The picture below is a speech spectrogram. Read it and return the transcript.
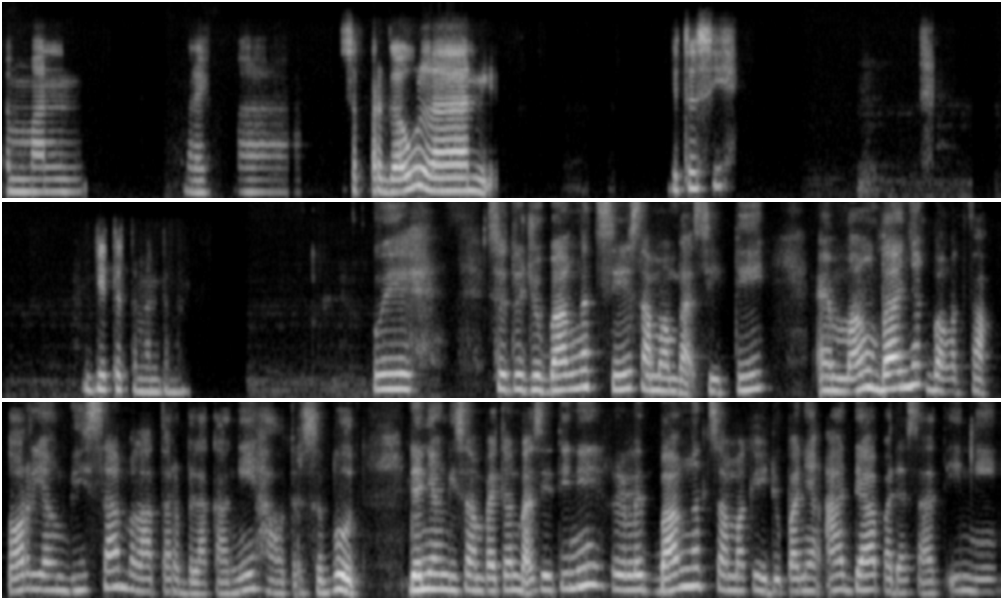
teman mereka sepergaulan gitu. Sih. Gitu teman-teman. Wih, setuju banget sih sama Mbak Siti. Emang banyak banget faktor yang bisa melatar belakangi hal tersebut. Dan yang disampaikan Mbak Siti ini relate banget sama kehidupan yang ada pada saat ini.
